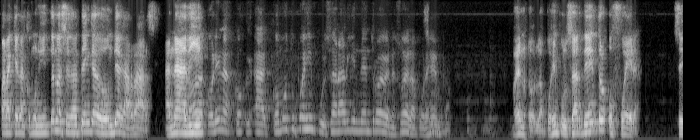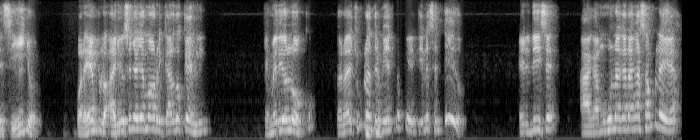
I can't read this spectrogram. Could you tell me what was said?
Para que la comunidad internacional tenga de dónde agarrarse. A nadie. Colina, ah, ¿cómo tú puedes impulsar a alguien dentro de Venezuela, por ejemplo? Bueno, la puedes impulsar dentro o fuera. Sencillo. Por ejemplo, hay un señor llamado Ricardo Kessling, que es medio loco, pero ha hecho un planteamiento que tiene sentido él dice, hagamos una gran asamblea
